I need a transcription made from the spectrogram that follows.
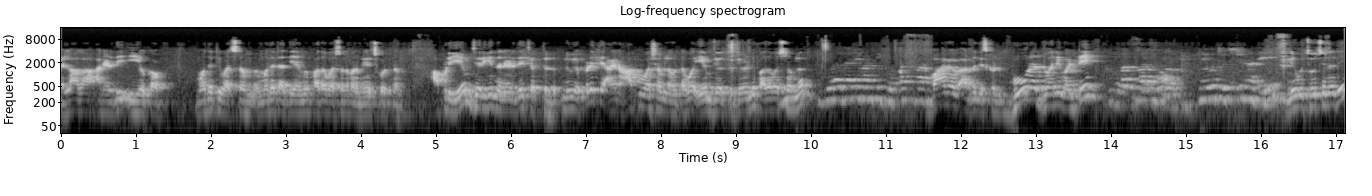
వెళ్ళాలా అనేది ఈ యొక్క మొదటి వచనం మొదటి అధ్యాయం పదో వర్షంలో మనం నేర్చుకుంటున్నాం. అప్పుడు ఏం జరిగింది అనేది చెప్తుండు. నువ్వు ఎప్పుడైతే ఆయన ఆత్మవశంలో ఉంటావో ఏం జరుగుతుంది చూడండి పదవశంలో బాగా అర్థం చేసుకోండి. బూరధ్వని వంటి నువ్వు చూచినది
